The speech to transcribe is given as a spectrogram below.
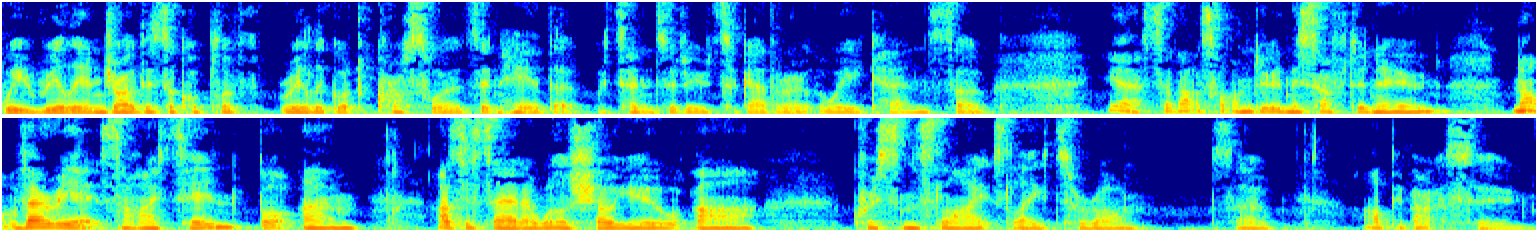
we really enjoy, there's a couple of really good crosswords in here that we tend to do together at the weekend. So yeah, so that's what I'm doing this afternoon. Not very exciting, but um, as I said, I will show you our Christmas lights later on. So I'll be back soon.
